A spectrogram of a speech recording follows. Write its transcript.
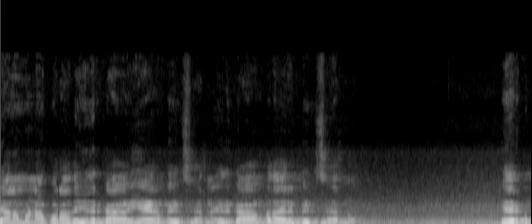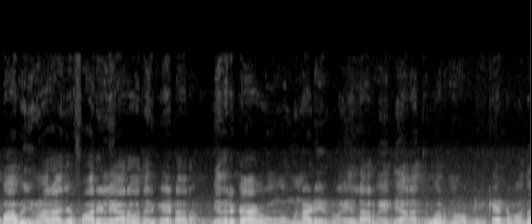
தியானம் பண்ணால் போகாது எதற்காக ஐயாயிரம் பேர் சேரணும் எதுக்காக ஐம்பதாயிரம் பேர் சேரணும்? இதற்கு பாபுஜி மகாராஜா ஃபாரினில் யாரோ ஒருத்தர் கேட்டாராம் எதற்காக உங்கள் முன்னாடி இருக்கவங்க எல்லாருமே தியானத்துக்கு வரணும்? அப்படின்னு கேட்டபோது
